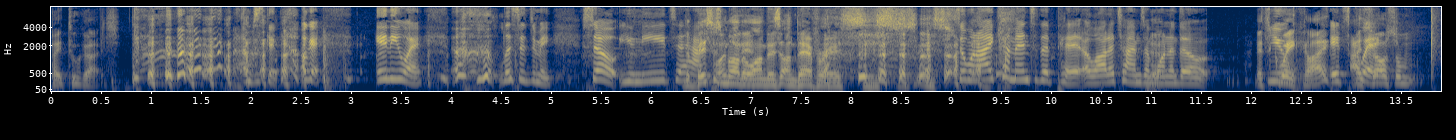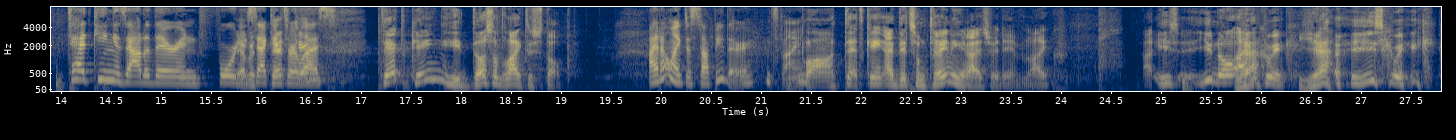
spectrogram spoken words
Pay two guys. I'm just kidding. Okay. Anyway, listen to me. So you need to the have business model on this endeavor is, is, is So when I come into the pit, a lot of times I'm one of the. It's few- quick, right? It's I quick. saw some. Ted King is out of there in 40 Yeah, seconds Ted or King- less. Ted King, he doesn't like to stop. I don't like to stop either. It's fine. But Ted King, I did some training rides with him, like Uh, he's, you know, Yeah? I'm quick. Yeah. he's quick.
